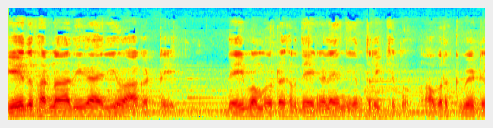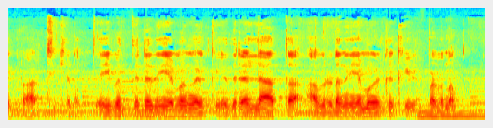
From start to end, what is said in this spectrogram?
ഏത് ഭരണാധികാരിയോ ആകട്ടെ ദൈവം അവരുടെ ഹൃദയങ്ങളെ നിയന്ത്രിക്കുന്നു. അവർക്ക് വേണ്ടി പ്രാർത്ഥിക്കണം. ദൈവത്തിന്റെ നിയമങ്ങൾക്ക് എതിരല്ലാത്ത അവരുടെ നിയമങ്ങൾക്ക് കീഴ്പ്പെടണം.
